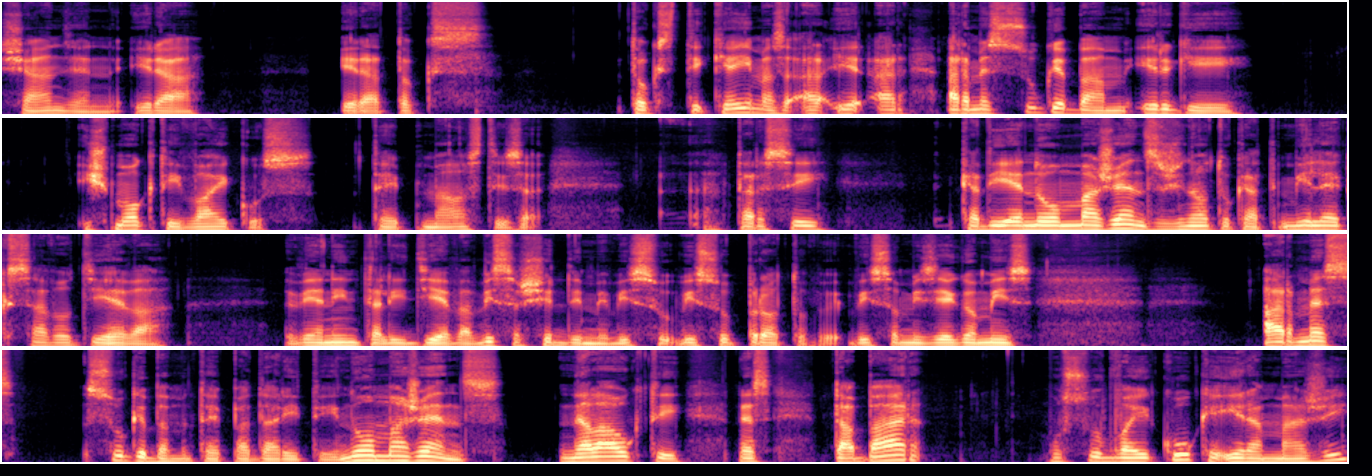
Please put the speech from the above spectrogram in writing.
šiandien yra, yra toks, toks tikėjimas, ar, ar, ar mes sugebam irgi išmokti vaikus taip melstis, tarsi, kad jie no mažens žinotų, kad mylėk savo Dievą, vienintelį Dievą, visą širdimi, visų, visų protu, visomis jėgomis. Ar mes sugebam tai padaryti no mažens, nelaukti, nes dabar mūsų vaikų, kai yra maži,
